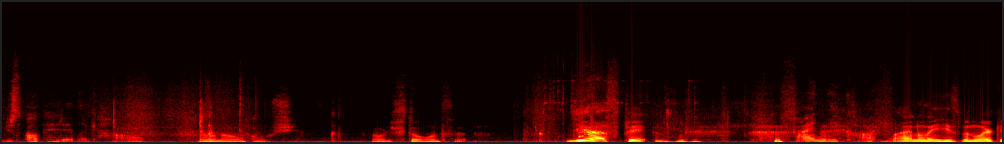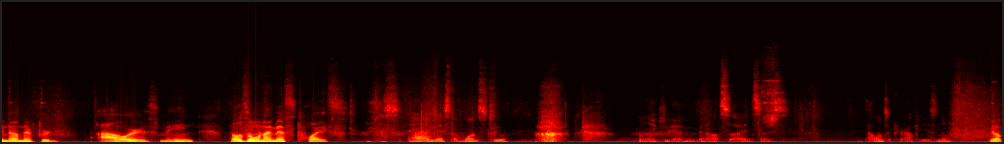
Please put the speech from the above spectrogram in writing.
You just up hit it like how? I don't know. Oh shit. Oh, he still wants it. Yes, Peyton. Finally caught him. Finally, he's been lurking down there for hours, man. That was the one I missed twice. Yeah, I missed him once too. I'm like, you haven't been outside since. That one's a crappie, isn't it? Yep.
